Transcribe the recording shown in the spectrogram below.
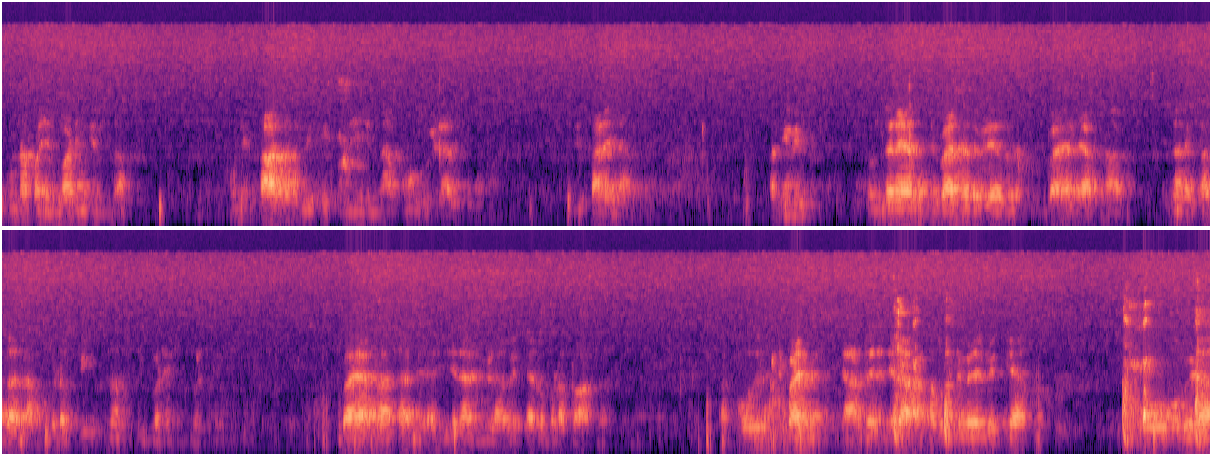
ਉਹਨਾਂ ਭਜਨ ਬਾਣੀ ਨਹੀਂ ਹੁੰਦਾ ਉਹਨੇ ਸਾਧਨ ਵਿੱਚ ਇੱਕ ਨਹੀਂ ਜਿੰਨਾ ਉਹ ਮਿਲਿਆ ਇਹ ਸਾਰੇ ਜਾਣਦੇ ਅਸੀਂ ਵੀ ਸੁਣਦੇ ਰਹੇ ਸੱਚੇ ਪਾਤਸ਼ਾਹ ਦੇ ਵੇਲੇ ਉਹਨਾਂ ਸੱਚੇ ਪਾਤਸ਼ਾਹ ਨੇ ਆਪਣਾ ਜਿਨ੍ਹਾਂ ਨੇ ਖਾਦਾ ਨਮਕ ਡੱਬੀ ਬਾਇਆ ਆਪਣਾ ਸਾਡੇ ਅਸੀਂ ਜਿਹੜਾ ਵੇਲਾ ਵੇਖਿਆ ਉਹ ਬੜਾ ਪਾਸ ਹੈ ਉਹ ਸੱਚੇ ਪਾਤਸ਼ਾਹ ਜਾਣਦੇ ਨੇ ਜਿਹੜਾ ਆਪਾਂ ਉਹਨਾਂ ਦੇ ਵੇਲੇ ਵੇਖਿਆ ਉਹ ਉਹ ਵੇਲਾ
